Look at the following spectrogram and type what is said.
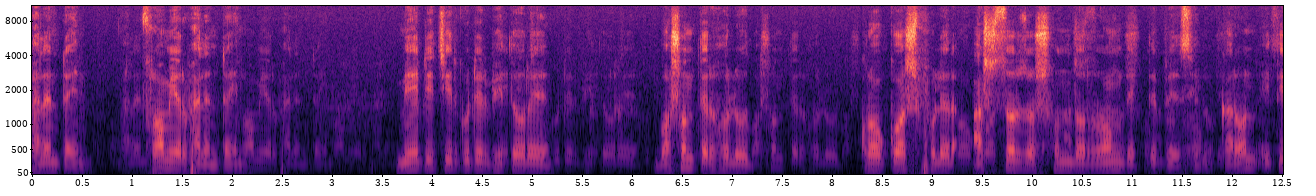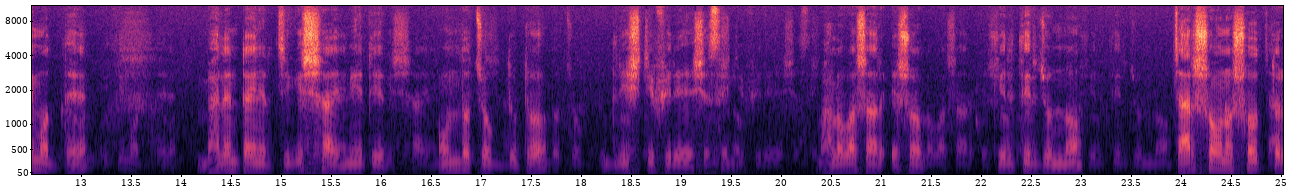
ভ্যালেন্টাইন, ফ্রম ইয়ার ভ্যালেন্টাইন। মেয়েটি চিরকুটের ভিতরে বসন্তের হলুদ ক্রকস ফুলের আশ্চর্য সুন্দর রং দেখতে পেয়েছিল, কারণ ইতিমধ্যে ভ্যালেন্টাইনের চিকিৎসায় মেয়েটির অন্ধ চোখ দুটো দৃষ্টি ফিরে এসেছিল। ভালোবাসার এসব কীর্তির জন্য চারশো উনসত্তর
